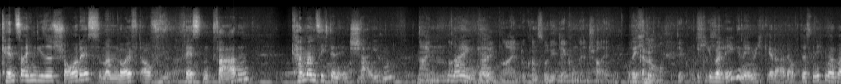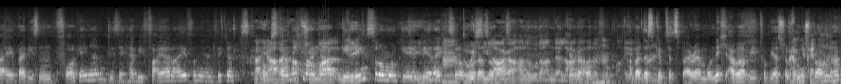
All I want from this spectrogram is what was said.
Kennzeichen dieses Genres. Man läuft auf festen Pfaden. Kann man sich denn entscheiden? Nein. Nein, gell? Nein, nein, du kannst nur die Deckung entscheiden. Richtig. Genau. Die Deckung Ich überlege nämlich gerade, ob das nicht mal bei, bei diesen Vorgängern, diese Heavy Fire-Reihe von den Entwicklern, kann- ob ja, es da nicht mal gab, geh links rum und geh, geh rechts rum durch oder die sowas. Lagerhalle oder an der Genau. Lagerhalle vorbei. Aber das Nein. gibt es jetzt bei Rambo nicht, aber wie Tobias schon Rambo angesprochen hat.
